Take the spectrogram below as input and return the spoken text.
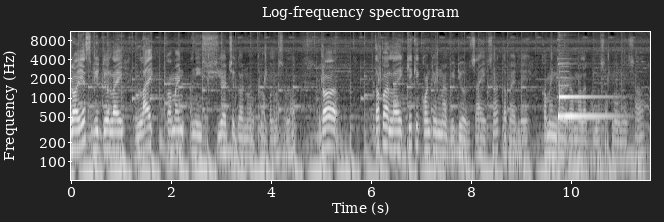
र यस भिडियोलाई लाइक कमेन्ट अनि सेयर चाहिँ गर्नु नभुल्नुहोस् होला। र तपाईँहरूलाई के के कन्टेन्टमा भिडियोहरू चाहिएको छ तपाईँहरूले कमेन्ट गरेर मलाई भन्न सक्नुहुनेछ।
